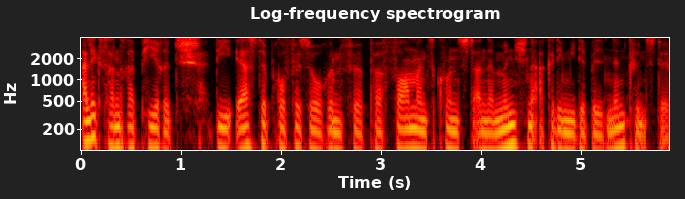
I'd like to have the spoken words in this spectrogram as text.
Alexandra Piric, die erste Professorin für Performancekunst an der Münchner Akademie der Bildenden Künste.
